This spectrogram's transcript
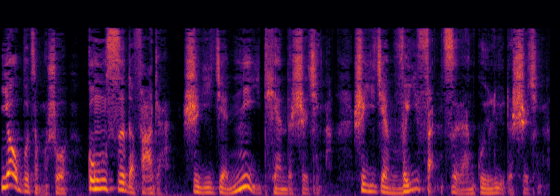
要不怎么说公司的发展是一件逆天的事情呢？是一件违反自然规律的事情呢？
